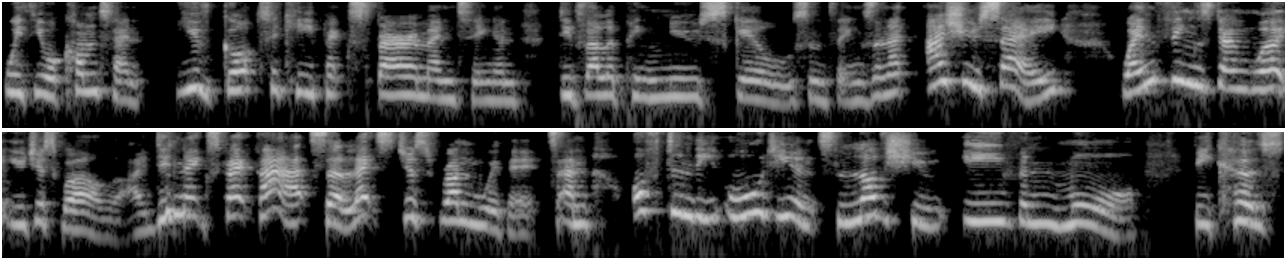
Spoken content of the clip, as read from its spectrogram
with your content, you've got to keep experimenting and developing new skills and things. And as you say, when things don't work, you just, well, I didn't expect that. So let's just run with it. And often the audience loves you even more because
